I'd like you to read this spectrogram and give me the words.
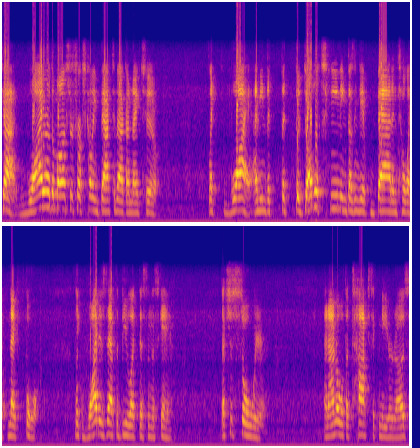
God, why are the monster trucks coming back to back on night two? Like, why? I mean, the, the, the double teaming doesn't get bad until, like, night four. Like, why does it have to be like this in this game? That's just so weird. And I don't know what the toxic meter does.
